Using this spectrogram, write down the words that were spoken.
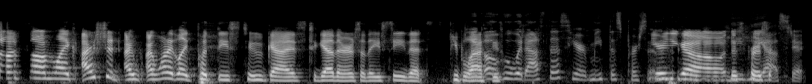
so, so i'm like i should i, I want to like put these two guys together so they see that people like, ask oh, these who would ask this? Here, meet this person. here you go this he person asked it.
